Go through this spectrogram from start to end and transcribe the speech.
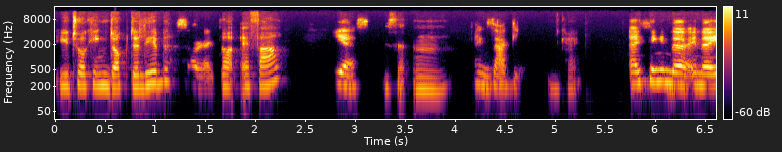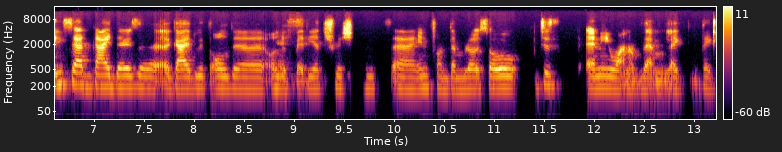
You talking Doctolib Sorry. dot fr? Yes, Is that mm, exactly. okay? I think in the in the INSEAD guide there's a, a guide with all the all Yes. the pediatricians uh, in Fontainebleau. So just any one of them, like like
